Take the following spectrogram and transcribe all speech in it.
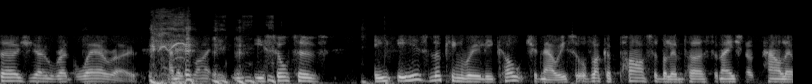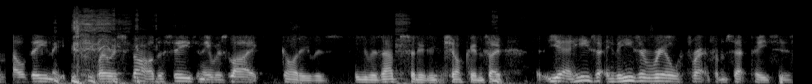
Sergio Reguero, and it's like he, he's sort of he, he is looking really cultured now. He's sort of like a passable impersonation of Paolo Maldini. Where at the start of the season he was like, God, he was he was absolutely shocking. So yeah, he's a, he's a real threat from set pieces.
